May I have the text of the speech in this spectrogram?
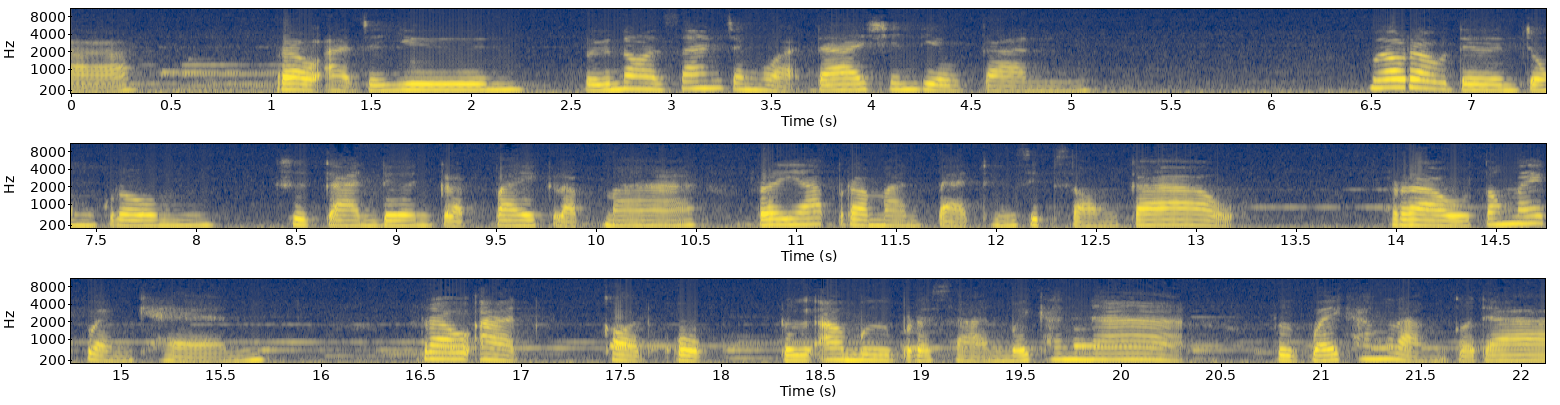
า เราอาจจะยืน หรือนอนสร้างจังหวะได้เช่นเดียวกัน เมื่อเราเดินจงกรม คือการเดินกลับไปกลับมา ระยะประมาณ 8-12 ก้าว เราต้องไม่แกว่งแขน เราอาจกอดอก หรือเอามือประสานไว้ข้างหน้า หรือไว้ข้างหลังก็ได้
